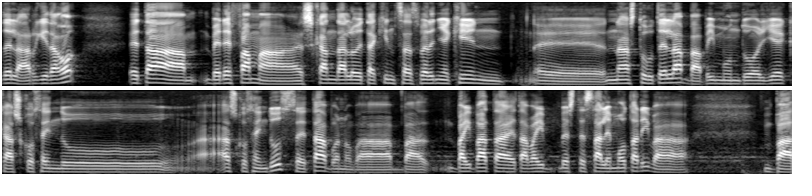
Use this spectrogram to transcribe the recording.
dela argi dago, eta bere fama eskandalo eta ekintza ezberdinekin e, nahaztu dutela, ba, bi mundu horiek asko zaindu asko zainduz eta bueno, ba, ba, bai bata eta bai beste zale motari ba, ba,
